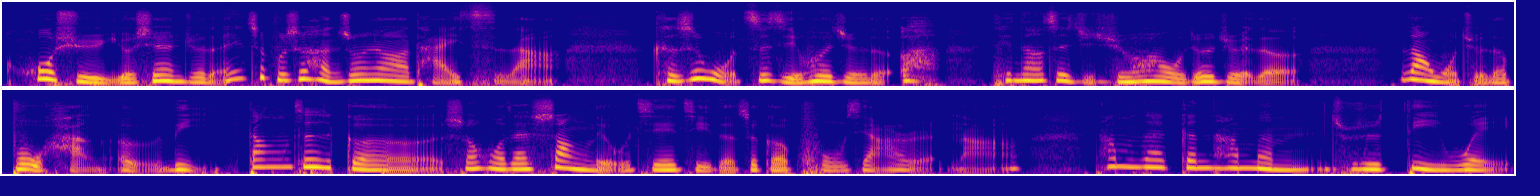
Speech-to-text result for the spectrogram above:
或许有些人觉得，诶，这不是很重要的台词啊。可是我自己会觉得啊，听到这几句话，我就觉得。让我觉得不寒而栗。当这个生活在上流阶级的这个仆家人啊，他们在跟他们就是地位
